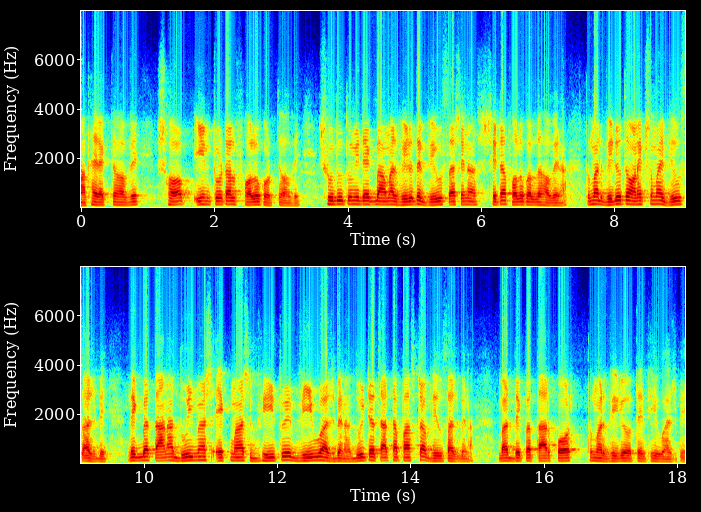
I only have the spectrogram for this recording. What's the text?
মাথায় রাখতে হবে। সব ইন টোটাল ফলো করতে হবে। শুধু তুমি দেখবে আমার ভিডিওতে ভিউস আসে না, সেটা ফলো করলে হবে না। তোমার ভিডিওতে অনেক সময় ভিউস আসবে। দেখবা টানা দুই মাস, এক মাস ভিডিওতে ভিউ আসবে না। দুইটা, চারটা, পাঁচটা ভিউস আসবে না। বাট দেখবা তারপর তোমার ভিডিওতে ভিউ আসবে।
